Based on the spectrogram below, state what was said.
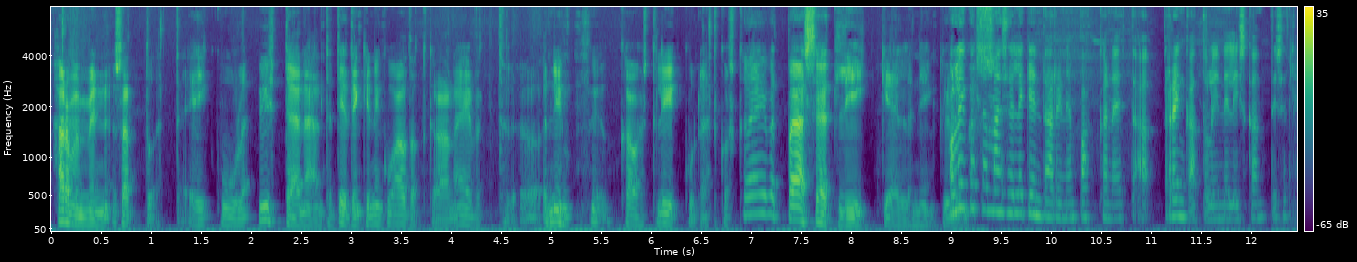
harvemmin sattuu, että ei kuule yhtään ääntä. Tietenkin niin kuin autotkaan eivät niin kauheasti liikkuneet, koska eivät päässeet liikkeelle niin kylmässä. Oliko tämä se legendaarinen pakkane, että renkaat oli neliskanttiset?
